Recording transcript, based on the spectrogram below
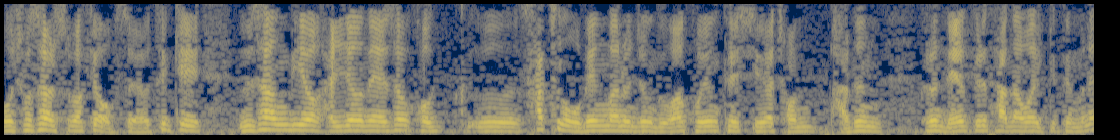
뭐 조사할 수밖에 없어요. 특히 의상비와 관련해서 거, 그 4,500만 원 정도가 고영태 씨가 전 받은 그런 내역들이 다 나와 있기 때문에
